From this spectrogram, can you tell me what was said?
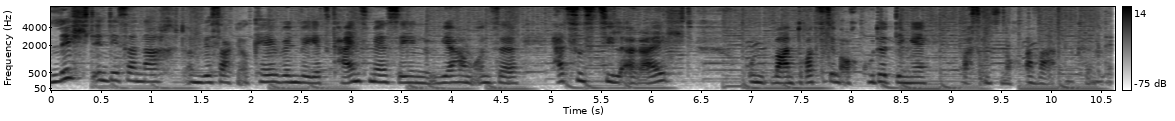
Licht in dieser Nacht und wir sagten, okay, wenn wir jetzt keins mehr sehen, wir haben unser Herzensziel erreicht und waren trotzdem auch guter Dinge, was uns noch erwarten könnte.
